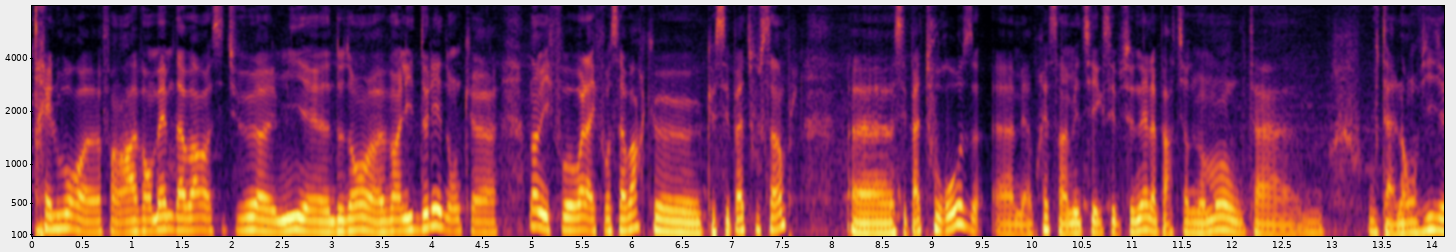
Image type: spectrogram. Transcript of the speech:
très lourd euh, enfin avant même d'avoir si tu veux euh, mis dedans 20 litres de lait. Donc non mais il faut voilà il faut savoir que que c'est pas tout simple. C'est pas tout rose mais après c'est un métier exceptionnel à partir du moment où tu as où, as l'envie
